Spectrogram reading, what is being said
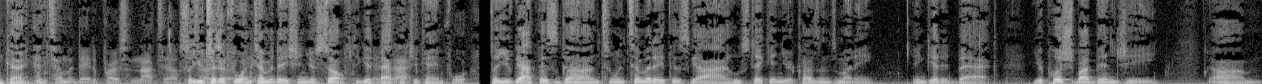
Okay. intimidate a person not to ever. So you took it for again. intimidation yourself to get back what you came for. So you've got this gun to intimidate this guy who's taking your cousin's money and get it back. You're pushed by Benji um,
